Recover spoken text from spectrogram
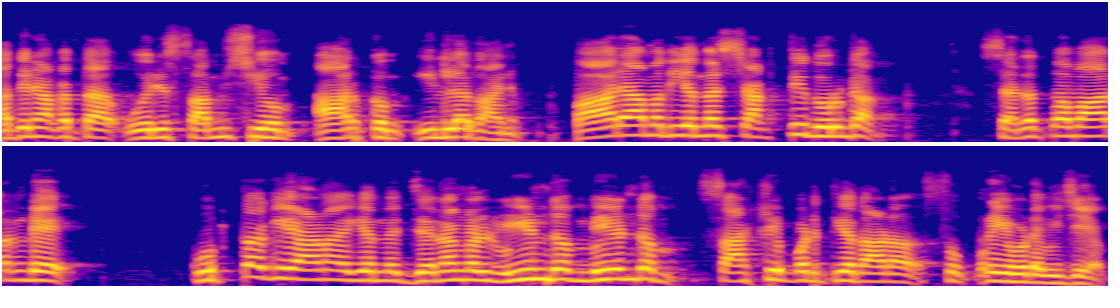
അതിനകത്ത് ഒരു സംശയവും ആർക്കും ഇല്ലതാനും പാരാമതി എന്ന ശക്തി ദുർഗം ശരത് പവാറിന്റെ കുത്തകയാണ് എന്ന് ജനങ്ങൾ വീണ്ടും വീണ്ടും സാക്ഷ്യപ്പെടുത്തിയതാണ് സുപ്രിയയുടെ വിജയം.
